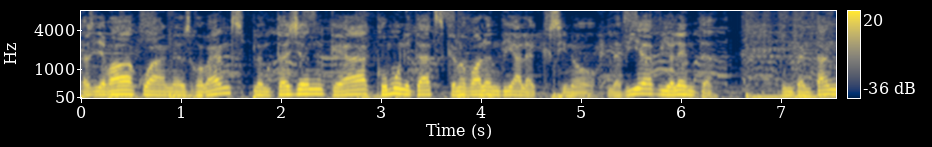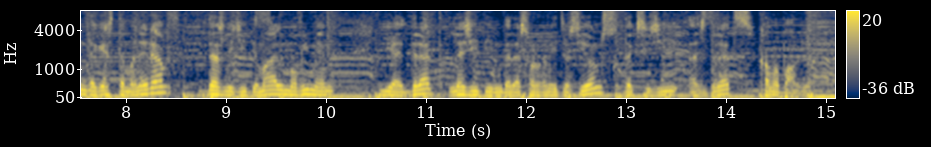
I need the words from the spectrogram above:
És llavors quan els governs plantegen que hi ha comunitats que no volen diàleg, sinó la via violenta, intentant d'aquesta manera deslegitimar el moviment i el dret legítim de les organitzacions d'exigir els drets com a poble.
